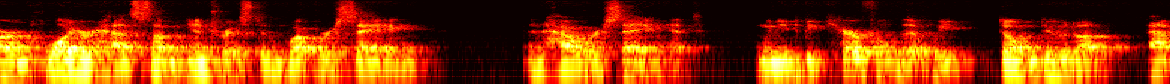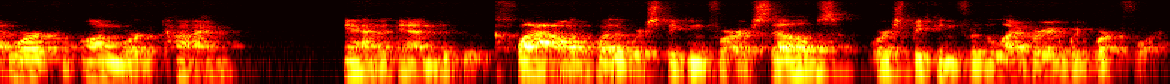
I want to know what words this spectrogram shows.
our employer has some interest in what we're saying and how we're saying it. We need to be careful that we don't do it at work, on work time, and, and cloud whether we're speaking for ourselves or speaking for the library we work for.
